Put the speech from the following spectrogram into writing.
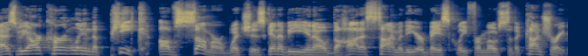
as we are currently in the peak of summer, which is going to be, you know, the hottest time of the year basically for most of the country.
